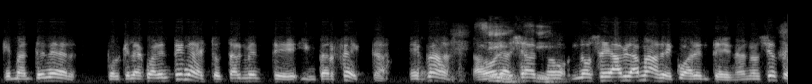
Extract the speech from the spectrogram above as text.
que mantener porque la cuarentena es totalmente imperfecta. Es más, ahora ya No, no se habla más de cuarentena, ¿no es cierto?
